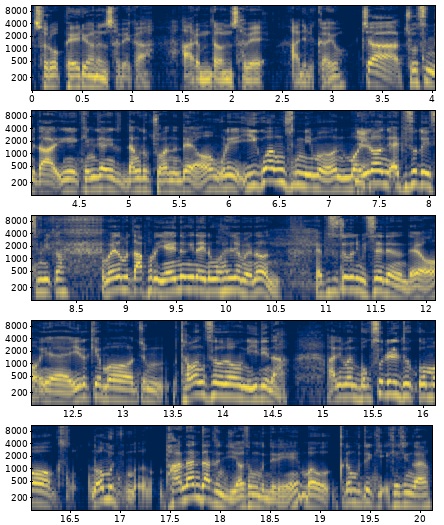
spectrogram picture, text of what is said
서로 배려하는 사회가 아름다운 사회 아닐까요? 자, 좋습니다. 이게 굉장히 낭독 좋았는데요. 우리 이광숙님은 뭐 예. 이런 에피소드 있습니까? 왜냐면 앞으로 예능이나 이런 거 하려면은 에피소드가 좀 있어야 되는데요. 예, 이렇게 뭐 좀 당황스러운 일이나 아니면 목소리를 듣고 뭐 너무 반한다든지 여성분들이 뭐 그런 분들이 기- 계신가요?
